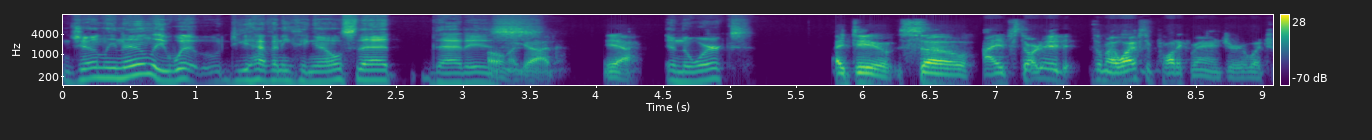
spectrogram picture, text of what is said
Jonly Nonly, what, do you have anything else that that is? Oh my god, yeah, in the works. I do. So I've started. So my wife's a product manager, which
